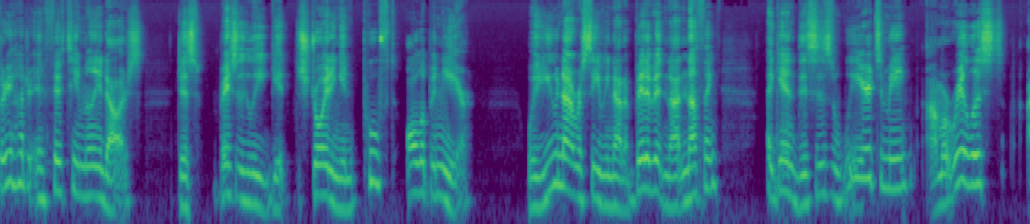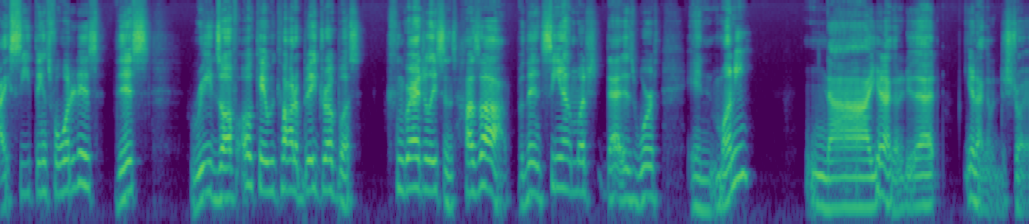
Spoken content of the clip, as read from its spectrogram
$315 million just basically get destroyed and get poofed all up in the air with you not receiving not a bit of it, not nothing. Again, this is weird to me. I'm a realist. I see things for what it is. This reads off, okay, we caught a big drug bust. Congratulations, huzzah. But then seeing how much that is worth in money, nah, you're not going to do that. You're not going to destroy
